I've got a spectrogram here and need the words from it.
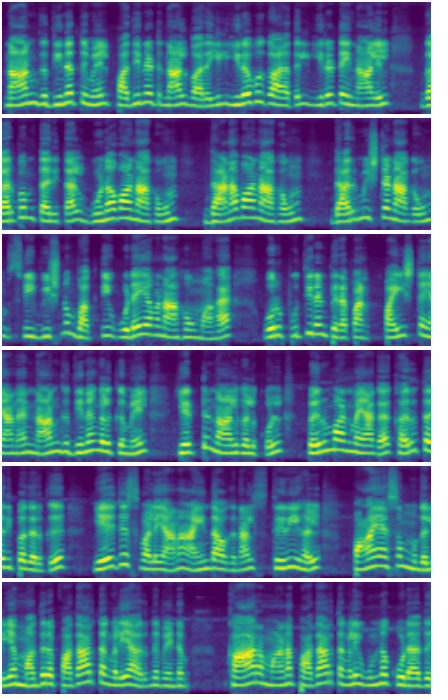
நான்கு தினத்து மேல் பதினெட்டு நாள் வரையில் இரவு காலத்தில் இரட்டை நாளில் கர்ப்பம் தரித்தால் குணவானாகவும் தனவானாகவும் தர்மிஷ்டனாகவும் ஸ்ரீ விஷ்ணு பக்தி உடையவனாகவுமாக ஒரு புத்திரன் பிறப்பான். பைஷ்டையான நான்கு தினங்களுக்கு மேல் எட்டு நாள்களுக்குள் பெரும்பான்மையாக கருத்தரிப்பதற்கு ஏஜஸ் வலையான ஐந்தாவது நாள் ஸ்திரீகள் பாயாசம் முதலிய மதுர பதார்த்தங்களே அருந்த வேண்டும். காரமான பதார்த்தங்களை உண்ணக்கூடாது.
